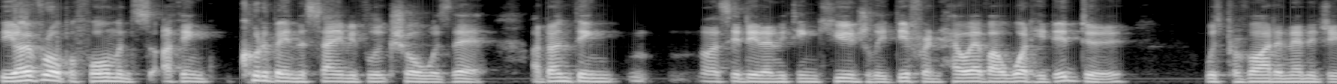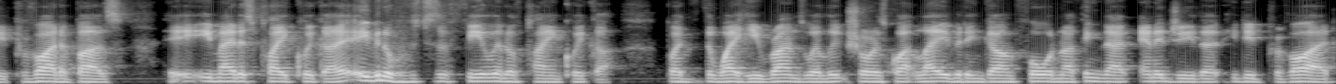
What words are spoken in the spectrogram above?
the overall performance, I think, could have been the same if Luke Shaw was there. I don't think Malacia did anything hugely different. However, what he did do was provide an energy, provide a buzz. He made us play quicker, even if it was just a feeling of playing quicker. But the way he runs, where Luke Shaw is quite laboured in going forward, and I think that energy that he did provide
